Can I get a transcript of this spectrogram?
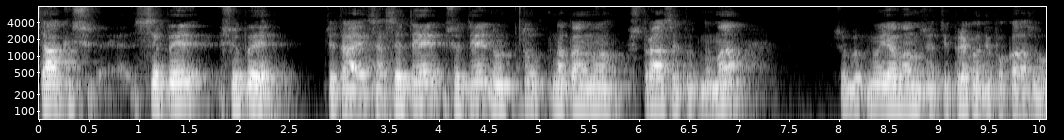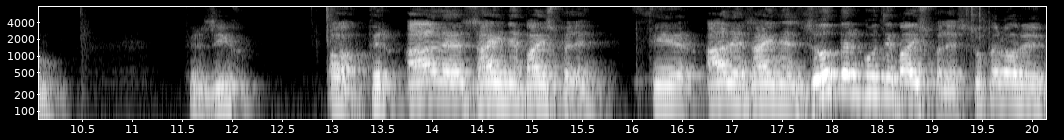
Так, ш- сипи, шипи читається. Сити, шити, ну тут, напевно, штраси тут нема. Щоб, ну, я вам вже ті приклади показував. Sich. Oh, für alle seine Beispiele. Für alle seine super gute Beispiele. Суперові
